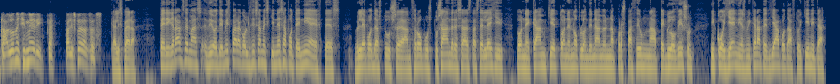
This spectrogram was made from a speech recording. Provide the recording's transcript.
Καλό μεσημέρι. Καλησπέρα σας. Καλησπέρα. Περιγράψτε μας, διότι εμείς παρακολουθήσαμε σκηνές από ταινία εχθές, βλέποντας τους ε, ανθρώπους, τους άνδρες σας, τα στελέχη των ΕΚΑΜ και των ενόπλων δυνάμεων να προσπαθούν να απεγκλωβίσουν οικογένειες, μικρά παιδιά από τα αυτοκίνητα.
